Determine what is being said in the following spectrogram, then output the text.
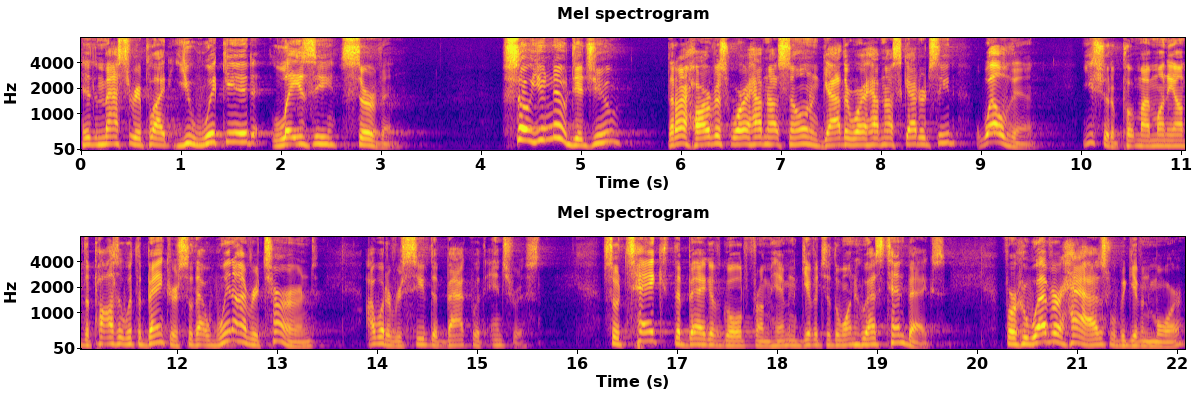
The master replied, You wicked, lazy servant. So you knew, did you, that I harvest where I have not sown and gather where I have not scattered seed? Well, then, you should have put my money on deposit with the banker so that when I returned, I would have received it back with interest. So take the bag of gold from him and give it to the one who has 10 bags. For whoever has will be given more,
